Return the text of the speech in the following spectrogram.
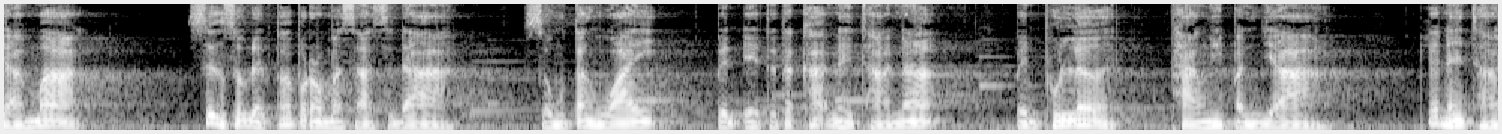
ญามาก ซึ่งสมเด็จพระบรมศาสดา ทรงตั้งไว้เป็นเอตตะคะในฐานะ เป็นผู้เลิศทางมีปัญญา และในฐา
